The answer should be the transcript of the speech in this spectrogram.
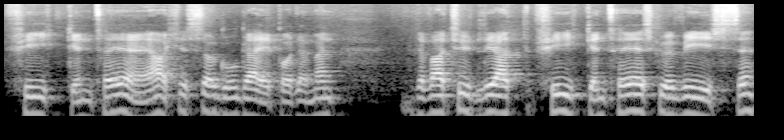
fikentreet'. Jeg har ikke så god greie på det, men det var tydelig at fikentreet skulle vise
